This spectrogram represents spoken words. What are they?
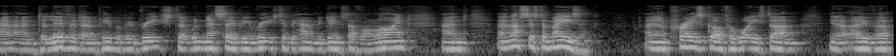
and, and delivered, and people have been reached that wouldn't necessarily have been reached if we hadn't been doing stuff online, and and that's just amazing. And praise God for what He's done, you know, over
